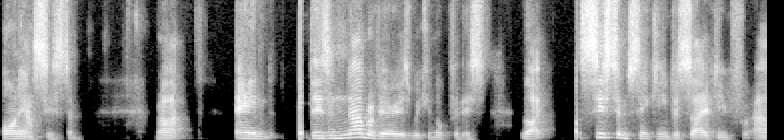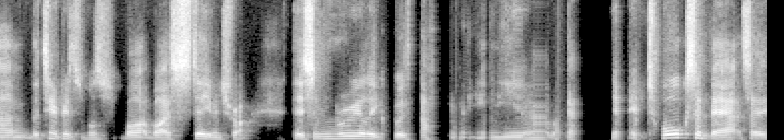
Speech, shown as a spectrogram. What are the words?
on our system, right? And there's a number of areas we can look for this. Like systems thinking for safety, um, the 10 principles by, by Steven Shorrock. There's some really good stuff in here. It talks about, so,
